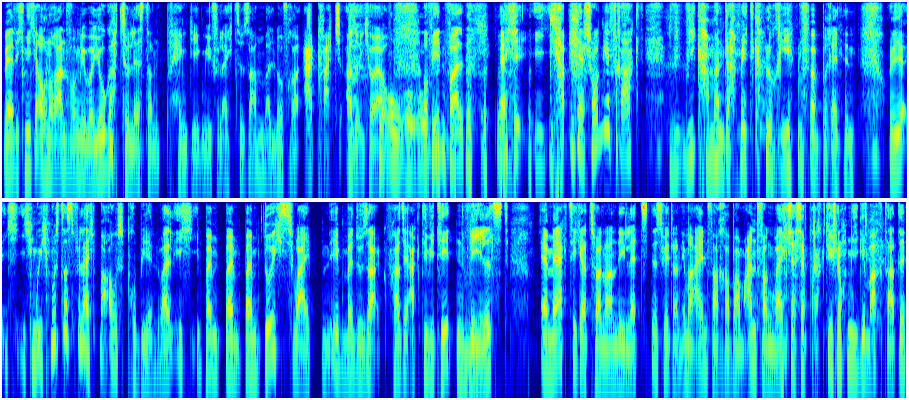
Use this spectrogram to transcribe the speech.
werde ich nicht auch noch anfangen, über Yoga zu lästern. Hängt irgendwie vielleicht zusammen, weil nur Frauen. Ah, Quatsch. Also ich höre auf. Oh, oh, oh. Auf jeden Fall. Ich, ich habe mich ja schon gefragt, wie, wie, kann man damit Kalorien verbrennen? Und ich, ich, ich, muss das vielleicht mal ausprobieren, weil ich beim, beim, beim Durchswipen, eben wenn du quasi Aktivitäten mhm. wählst, er merkt sich ja zwar dann die letzten, es wird dann immer einfacher, aber am Anfang, weil ich das ja praktisch noch nie gemacht hatte,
